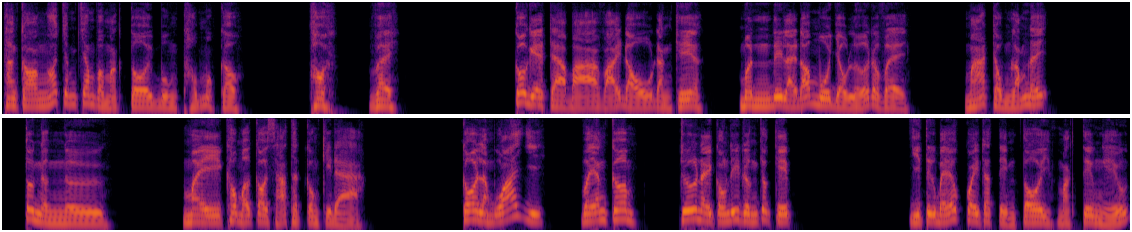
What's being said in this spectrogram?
Thằng cò ngó chăm chăm vào mặt tôi buông thõng một câu. Thôi, về. Có ghe trà bà vải đậu đằng kia. Mình đi lại đó mua dầu lửa rồi về. Má trông lắm đấy. Tôi ngần ngừ. Mày không ở coi xả thịt con kỳ đà. Coi làm quá gì? Về ăn cơm. Trưa này còn đi rừng cho kịp. Dì Tư Béo quay ra tìm tôi, mặt tiêu nghỉu.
